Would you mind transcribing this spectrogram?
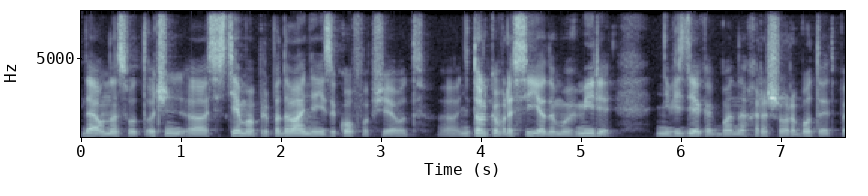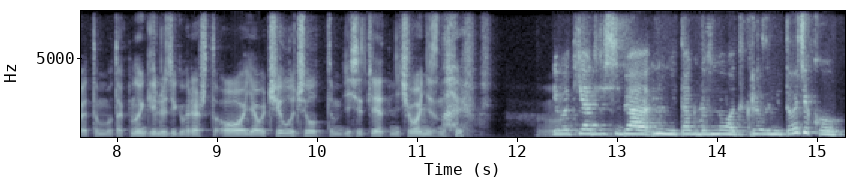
да, у нас вот очень э, система преподавания языков вообще вот, э, не только в России, я думаю, в мире, не везде как бы она хорошо работает, поэтому так многие люди говорят, что, о, я учил, учил, там, 10 лет, ничего не знаю. И вот я для себя, ну, не так давно открыла методику.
